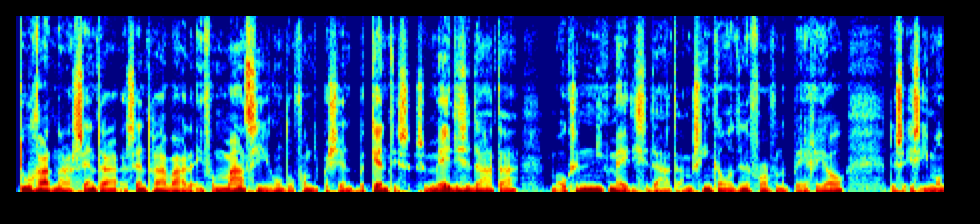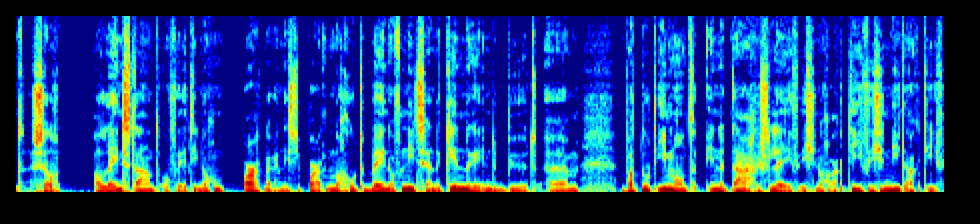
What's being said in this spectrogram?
toegaat naar centra, centra waar de informatie rondom van die patiënt bekend is. Zijn medische data, maar ook zijn niet-medische data. Misschien kan het in de vorm van een PGO. Dus is iemand zelf alleenstaand of heeft hij nog een partner? En is die partner nog goed te benen of niet? Zijn de kinderen in de buurt? Um, wat doet iemand in het dagelijks leven? Is hij nog actief? Is hij niet actief?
